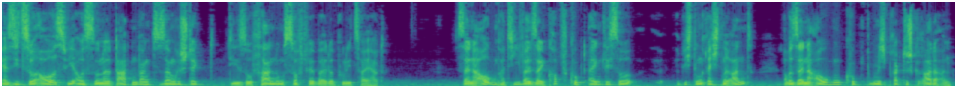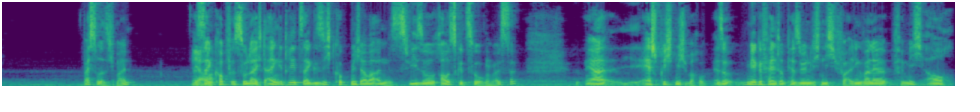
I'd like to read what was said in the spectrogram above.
Er sieht so aus wie aus so einer Datenbank zusammengesteckt, die so Fahndungssoftware bei der Polizei hat seine Augenpartie, weil sein Kopf guckt eigentlich so Richtung rechten Rand, aber seine Augen gucken mich praktisch gerade an. Weißt du, was ich meine? Also ja. sein Kopf ist so leicht eingedreht, sein Gesicht guckt mich aber an. Das ist wie so rausgezogen, weißt du? Ja, er spricht mich überhaupt. Also mir gefällt er persönlich nicht, vor allen Dingen, weil er für mich auch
